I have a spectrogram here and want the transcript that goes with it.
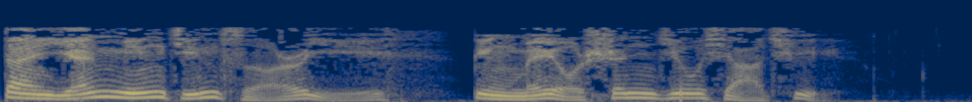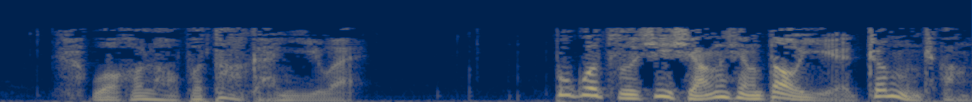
但严明仅此而已，并没有深究下去。我和老婆大感意外，不过仔细想想，倒也正常。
